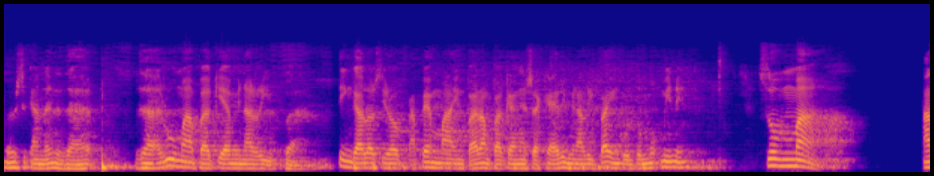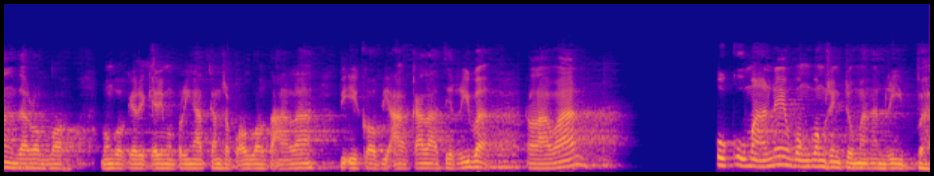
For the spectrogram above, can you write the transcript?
Wis kandhane zaru ma bagi minar riba. Tinggal sira kabeh maing barang bagian sekeri minar riba ing kuntum mukminin. Summa anzarallah monggo keri-keri memperingatkan sapa Allah taala bi bi akalati riba. Kelawan hukumane wong-wong sing do mangan riba.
